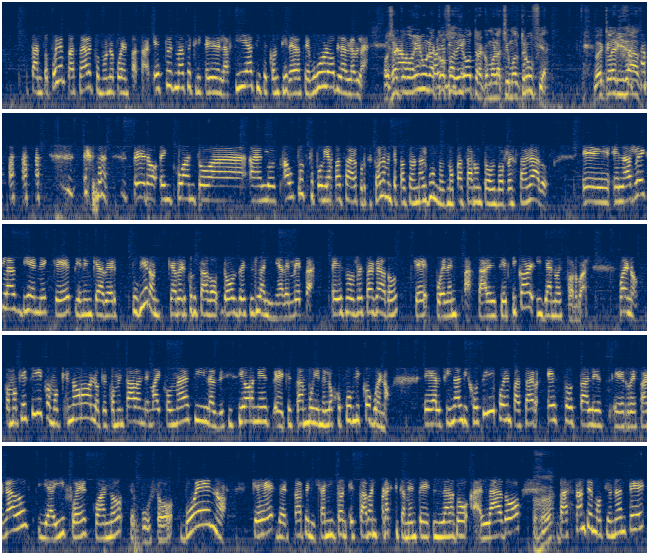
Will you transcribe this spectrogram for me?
tanto pueden pasar como no pueden pasar. Esto es más a criterio de la FIA, si se considera seguro, bla, bla, bla. O sea, como Ahora, digo una cosa, digo otra, como la chimoltrufia. No hay claridad. Pero en cuanto a, a los autos que podían pasar, porque solamente pasaron algunos, no pasaron todos los rezagados. eh, en las reglas viene que tienen que haber, tuvieron que haber cruzado dos veces la línea de meta. Esos rezagados que pueden pasar el safety car y ya no estorbar. Bueno, como que sí, como que no, lo que comentaban de Michael Massey, las decisiones eh, que están muy en el ojo público, bueno, eh, al final dijo, sí, pueden pasar estos tales eh, rezagados y ahí fue cuando se puso bueno, que Verstappen y Hamilton estaban prácticamente lado a lado, Ajá. bastante emocionante.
